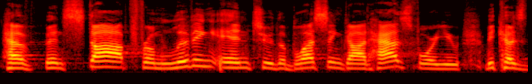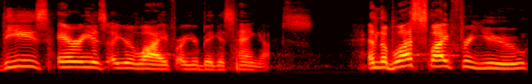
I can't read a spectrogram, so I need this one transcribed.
have been stopped from living into the blessing God has for you because these areas of your life are your biggest hangups. And the blessed life for you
